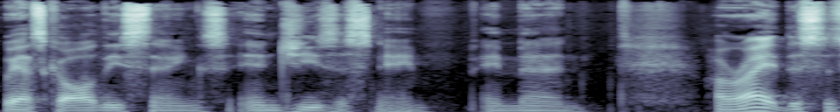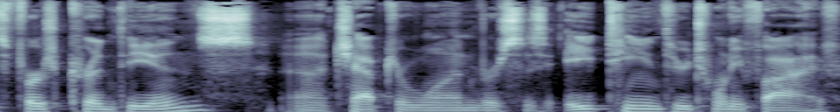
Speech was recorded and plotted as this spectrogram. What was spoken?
We ask all these things in Jesus' name. Amen. All right, this is 1 Corinthians uh, chapter 1 verses 18 through 25.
